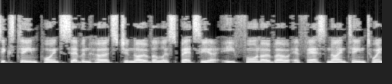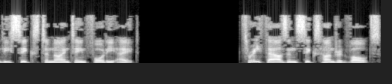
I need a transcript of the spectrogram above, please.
16.7 Hz Genova La Spezia e Fornovo FS 1926–1948 3600 volts,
